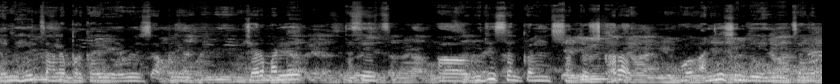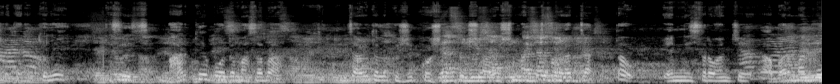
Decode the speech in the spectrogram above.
यांनीही चांगल्या प्रकारे यावेळेस आपले विचार मांडले. तसेच विधी संकलन संतोष खरात व अनिल शिंदे यांनी चांगल्या प्रकारे केले. तसेच भारतीय बौद्ध महासभा जावळी तालुक्याचे कोषाध्यक्ष आयुष्यमान जाधव यांनी सर्वांचे आभार मानले.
